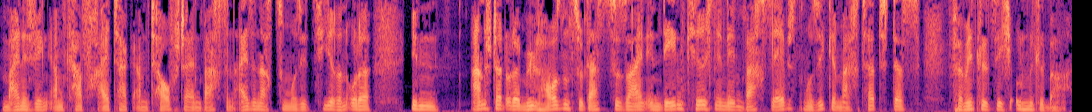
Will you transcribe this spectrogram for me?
meinetwegen am Karfreitag am Taufstein Bachs in Eisenach zu musizieren oder in Arnstadt oder Mühlhausen zu Gast zu sein, in den Kirchen, in denen Bach selbst Musik gemacht hat, das vermittelt sich unmittelbar.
